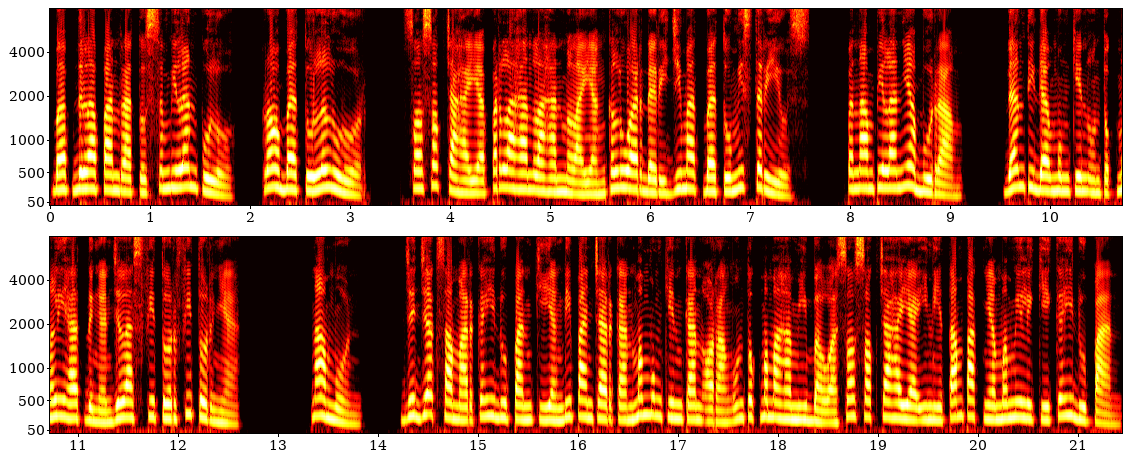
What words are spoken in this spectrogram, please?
Bab 890. Roh Batu Leluhur. Sosok cahaya perlahan-lahan melayang keluar dari jimat batu misterius. Penampilannya buram, dan tidak mungkin untuk melihat dengan jelas fitur-fiturnya. Namun, jejak samar kehidupan Ki yang dipancarkan memungkinkan orang untuk memahami bahwa sosok cahaya ini tampaknya memiliki kehidupan.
